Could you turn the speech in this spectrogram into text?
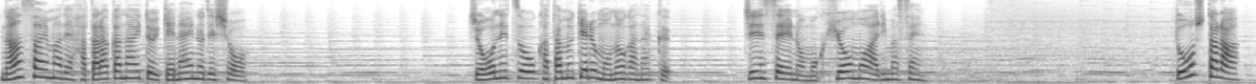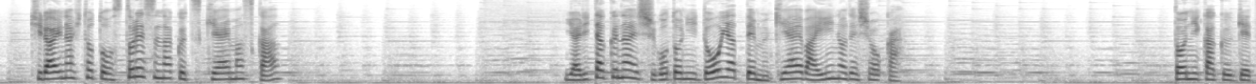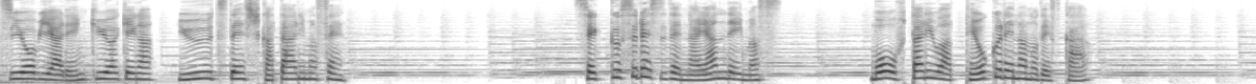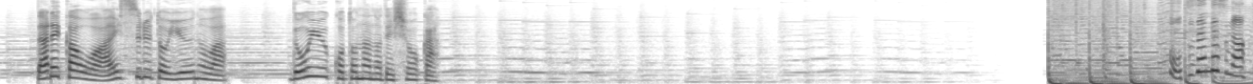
何歳まで働かないといけないのでしょう。情熱を傾けるものがなく、人生の目標もありません。どうしたら嫌いな人とストレスなく付き合えますか？やりたくない仕事にどうやって向き合えばいいのでしょうか？とにかく月曜日や連休明けが憂鬱で仕方ありません。セックスレスで悩んでいます。もう二人は手遅れなのですか？誰かを愛するというのはどういうことなのでしょうか？突然ですが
